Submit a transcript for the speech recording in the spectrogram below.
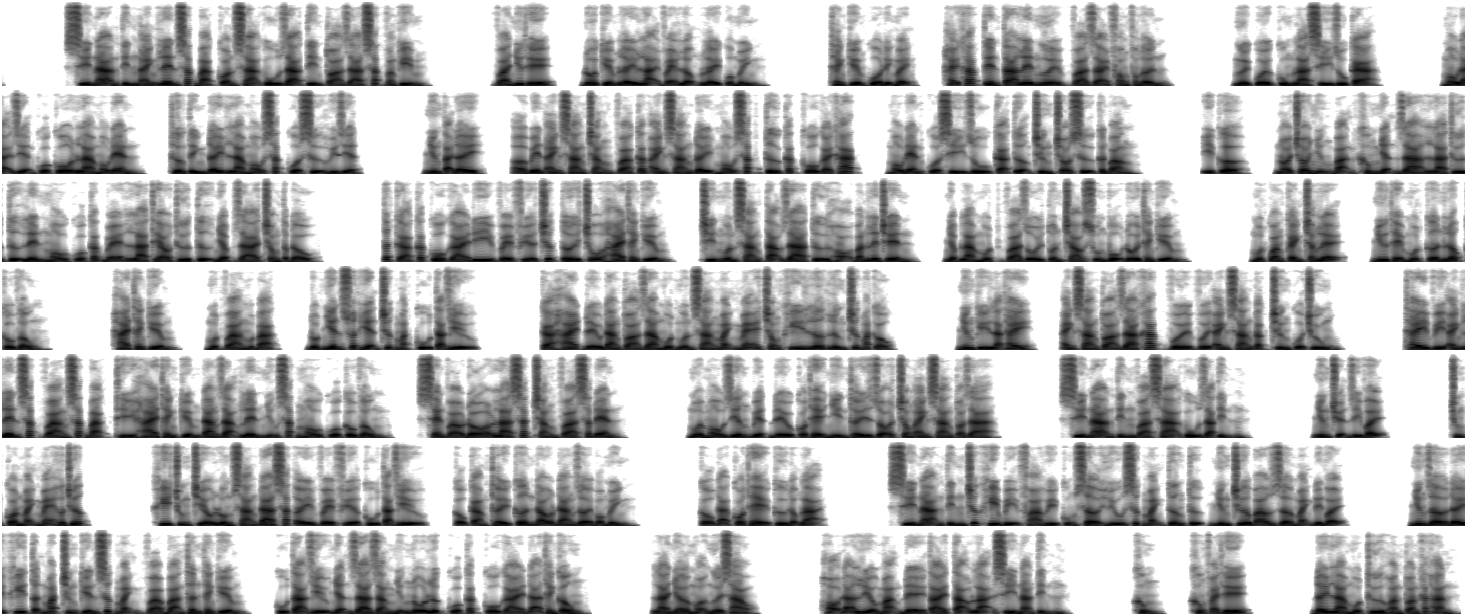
Xí nạn tin ánh lên sắc bạc còn xạ gù dạ tỉn tỏa ra sắc vàng kim. Và như thế, đôi kiếm lấy lại vẻ lộng lẫy của mình. Thanh kiếm của định mệnh, hãy khắc tên ta lên ngươi và giải phóng phong ấn. Người cuối cùng là Shizuka. Màu đại diện của cô là màu đen, thường tình đây là màu sắc của sự hủy diệt. Nhưng tại đây, ở bên ánh sáng trắng và các ánh sáng đầy màu sắc từ các cô gái khác, màu đen của xỉ dù cả tượng trưng cho sự cân bằng. Ý cờ, nói cho những bạn không nhận ra là thứ tự lên màu của các bé là theo thứ tự nhập ra trong tập đầu. Tất cả các cô gái đi về phía trước tới chỗ hai thanh kiếm, chín nguồn sáng tạo ra từ họ bắn lên trên, nhập làm một và rồi tuôn trào xuống bộ đôi thanh kiếm. Một quang cảnh trắng lệ, như thể một cơn lốc cầu vồng. Hai thanh kiếm, một vàng một bạc, đột nhiên xuất hiện trước mặt cụ tạ dịu. Cả hai đều đang tỏa ra một nguồn sáng mạnh mẽ trong khi lơ lửng trước mắt cậu. Nhưng kỳ lạ thay, ánh sáng tỏa ra khác với với ánh sáng đặc trưng của chúng. Thay vì ánh lên sắc vàng sắc bạc thì hai thanh kiếm đang dạng lên những sắc màu của cầu vồng, xen vào đó là sắc trắng và sắc đen. Mỗi màu riêng biệt đều có thể nhìn thấy rõ trong ánh sáng tỏa ra. Xí nạn tin và xạ gụ ra tỉnh. Nhưng chuyện gì vậy? Chúng còn mạnh mẽ hơn trước. Khi chúng chiếu luồng sáng đa sắc ấy về phía cụ tạ dịu, cậu cảm thấy cơn đau đang rời bỏ mình. Cậu đã có thể cử động lại. Xí nạn tin trước khi bị phá hủy cũng sở hữu sức mạnh tương tự nhưng chưa bao giờ mạnh đến vậy. Nhưng giờ đây khi tận mắt chứng kiến sức mạnh và bản thân thanh kiếm, cụ tạ dịu nhận ra rằng những nỗ lực của các cô gái đã thành công. Là nhờ mọi người sao? Họ đã liều mạng để tái tạo lại xì nạn tỉn. Không, không phải thế. Đây là một thứ hoàn toàn khác hẳn.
